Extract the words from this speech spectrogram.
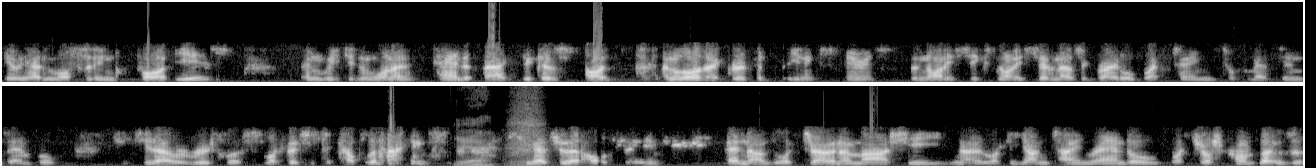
yeah, we hadn't lost it in five years, and we didn't want to hand it back because I and a lot of that group had been experienced the 96, 97. That was a great All Black team. You talk about Zinzan Brooke. They were ruthless. Like that's just a couple of names. Yeah. You go through that whole team and uh, like Jonah Marshy, you know, like a young Taine Randell, like Josh Crom. That was, a,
